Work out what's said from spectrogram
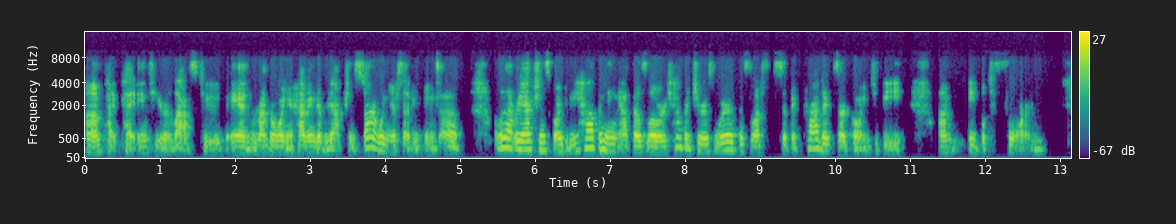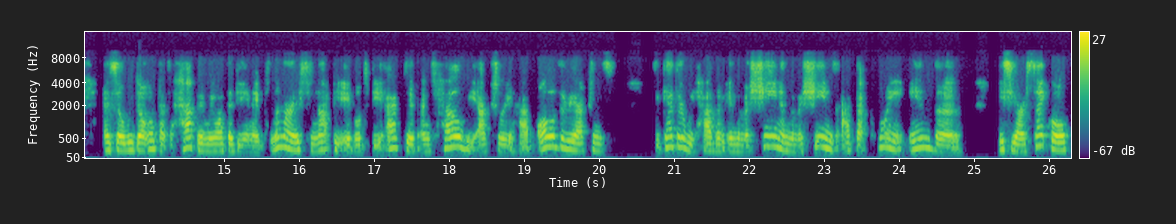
um, pipette into your last tube. And remember when you're having the reaction start, when you're setting things up, well, that reaction is going to be happening at those lower temperatures where the less specific products are going to be um, able to form. And so we don't want that to happen. We want the DNA polymerase to not be able to be active until we actually have all of the reactions together. We have them in the machine, and the machine is at that point in the PCR cycle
